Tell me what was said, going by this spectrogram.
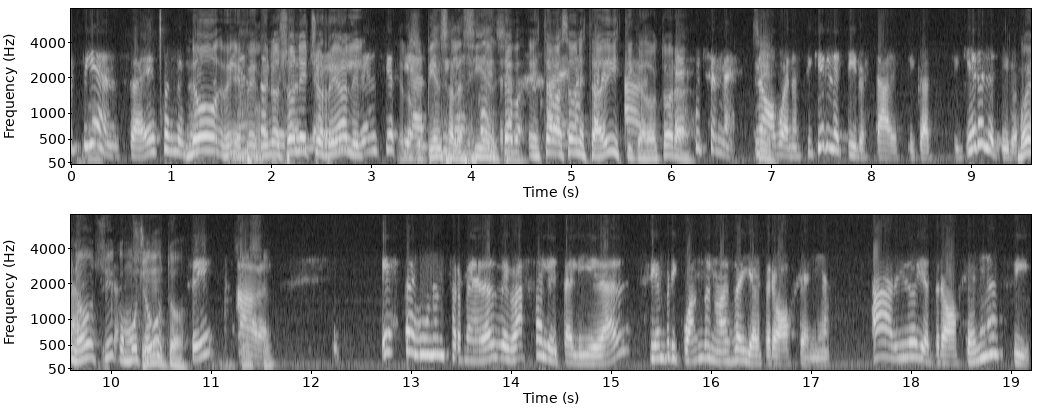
usted piensa, eso es lo que No, usted eh, piensa, pero no son hechos reales. Es lo que piensa la ciencia. Está- está basado en Además, estadística, ah, doctora. Escúchenme. Sí. No, bueno, si quiere le tiro estadísticas. Si quiere le tiro Bueno, sí, estadísticas. con mucho Sí. gusto. ¿Sí? A Sí, ver. sí. Esta es una enfermedad de baja letalidad siempre y cuando no haya iatrogenia. ¿Ha habido iatrogenia? Sí.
